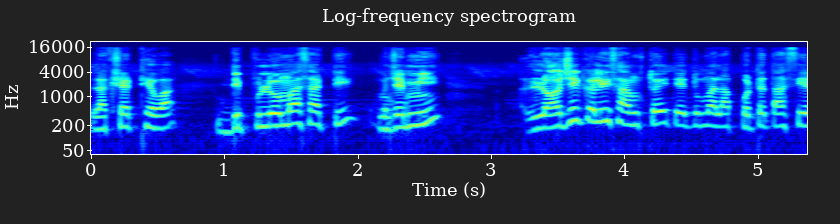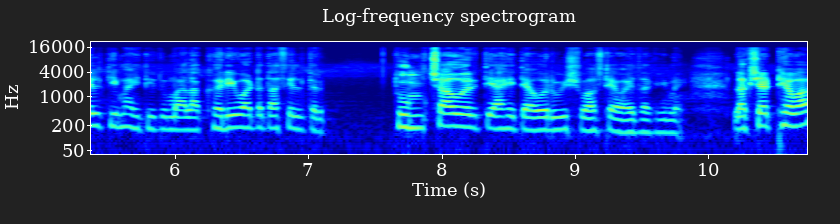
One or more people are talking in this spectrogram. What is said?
लक्षात ठेवा डिप्लोमासाठी म्हणजे मी लॉजिकली सांगतो आहे ते तुम्हाला पटत असेल ती माहिती तुम्हाला खरी वाटत असेल तर तुमच्यावरती आहे त्यावर विश्वास ठेवायचा की नाही? लक्षात ठेवा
